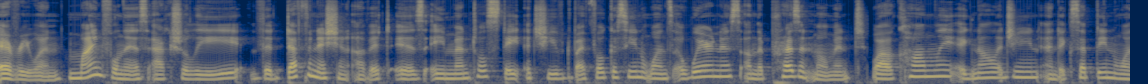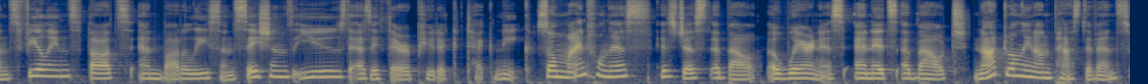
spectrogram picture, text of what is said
everyone. Mindfulness, actually, the definition of it is a mental state achieved by focusing one's awareness on the present moment while calmly acknowledging and accepting one's feelings, thoughts, and bodily sensations used as a therapeutic technique. So, mindfulness is just about awareness awareness and it's about not dwelling on past events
